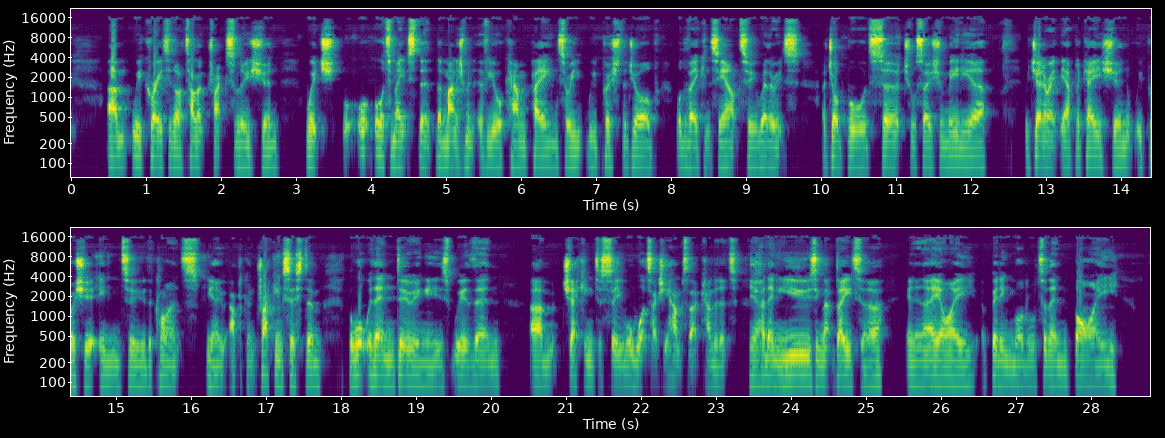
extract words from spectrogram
um, we created our talent track solution, which automates the, the management of your campaign. So we, we push the job or the vacancy out to whether it's a job board, search, or social media. We generate the application, we push it into the client's, you know, applicant tracking system. But what we're then doing is we're then um, checking to see well what's actually happened to that candidate, yeah. and then using that data in an AI bidding model to then buy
